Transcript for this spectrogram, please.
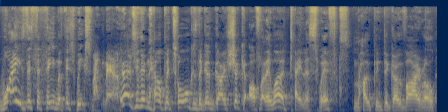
why is this the theme of this week's SmackDown? It actually didn't help at all because the good guys shook it off like they were Taylor Swift. I'm hoping to go viral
